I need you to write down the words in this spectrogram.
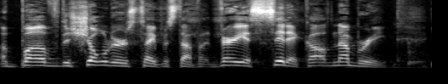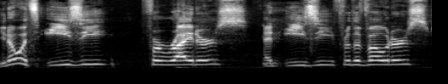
above the shoulders type of stuff, very acidic, all numbery. You know what's easy for writers and easy for the voters?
